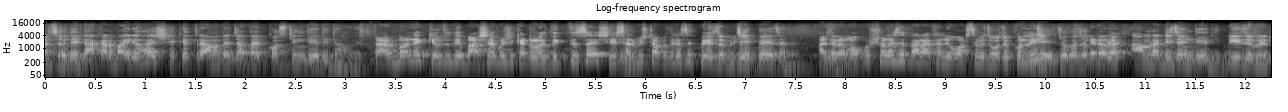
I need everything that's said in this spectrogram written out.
আচ্ছা। যদি ঢাকার বাইরে হয় সেক্ষেত্রে আমাদের যাতায়াত কস্টিং দিয়ে দিতে হবে। তার মানে কেউ যদি বাসায় বসে ক্যাটালগ দেখতে চায় সেই সার্ভিসটা আপনাদের কাছে পেয়ে যাবে? জি পেয়ে যাবে। আর যারা মফস্বল আছে তারা খালি হোয়াটসঅ্যাপে যোগাযোগ করলে জি যোগাযোগ করে আমরা ডিজাইন দিয়ে দিব। দিয়ে দেবেন।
